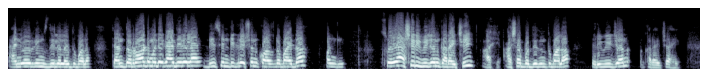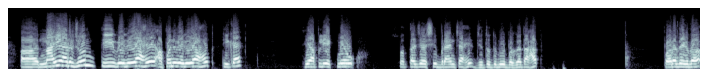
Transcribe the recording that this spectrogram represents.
annual rings दिलेलं आहे तुम्हाला. त्यानंतर रॉटमध्ये काय दिलेलं आहे? Disintegration caused by the fungi so हे अशी रिव्हिजन करायची आहे. अशा पद्धतीने तुम्हाला रिव्हिजन करायचे आहे. नाही अर्जुन ती वेगळी आहे. आपण वेगळे आहोत. ठीक आहे? ही आपली एकमेव स्वतःची अशी ब्रँच आहे जिथं तुम्ही बघत आहात. परत एकदा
